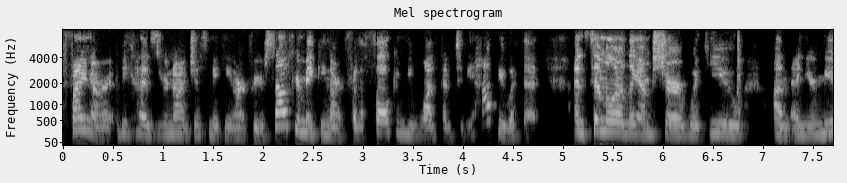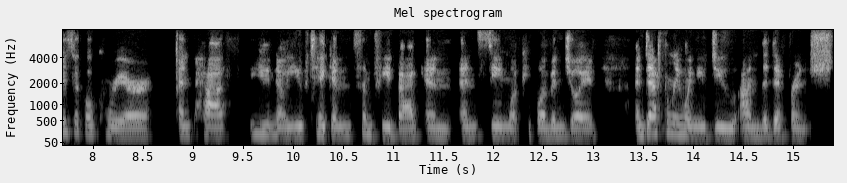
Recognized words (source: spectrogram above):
fine art because you're not just making art for yourself you're making art for the folk and you want them to be happy with it. And similarly i'm sure with you um, and your musical career and path you know you've taken some feedback and and seen what people have enjoyed. And definitely when you do um, the different sh-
